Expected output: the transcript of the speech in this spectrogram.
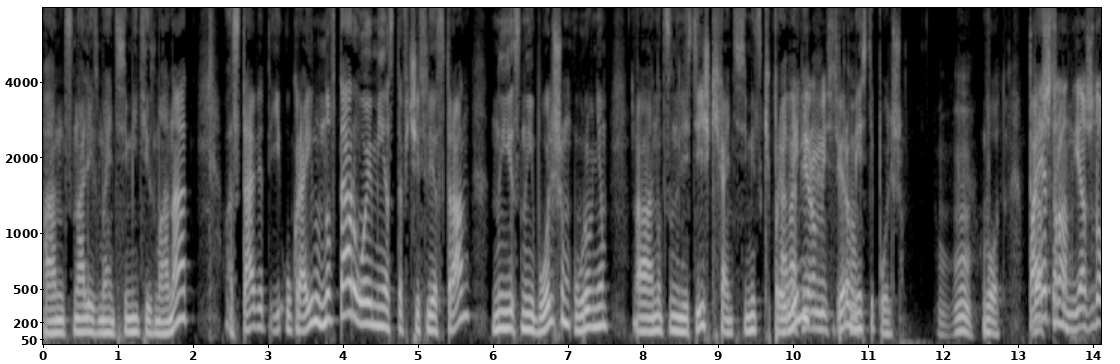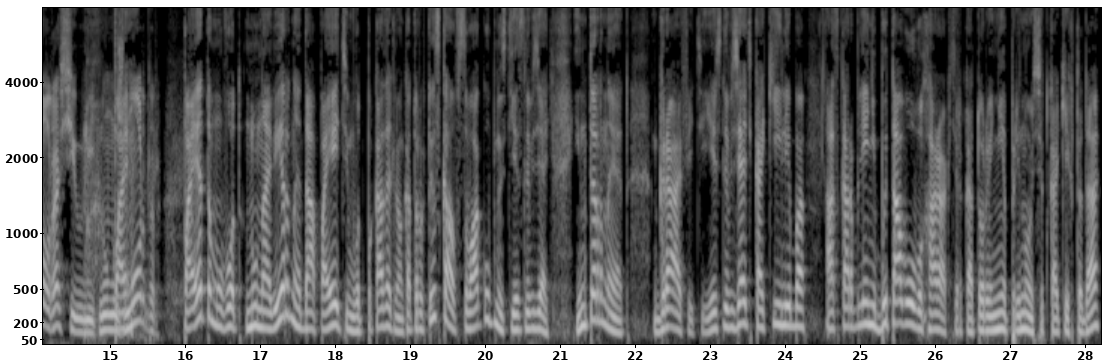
а, национализма и антисемитизма, она ставит и Украину на второе место в числе стран, с наибольшим уровнем а, националистических, антисемитских проявлений. А на первом месте, в первом месте Польша. Угу. Вот. Поэтому... Да странно, я ждал Россию увидеть, ну мы По... же Мордор. Поэтому вот, ну, наверное, да, по этим вот показателям, о которых ты сказал, в совокупности, если взять интернет, граффити, если взять какие-либо оскорбления бытового характера, которые не приносят каких-то, да,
